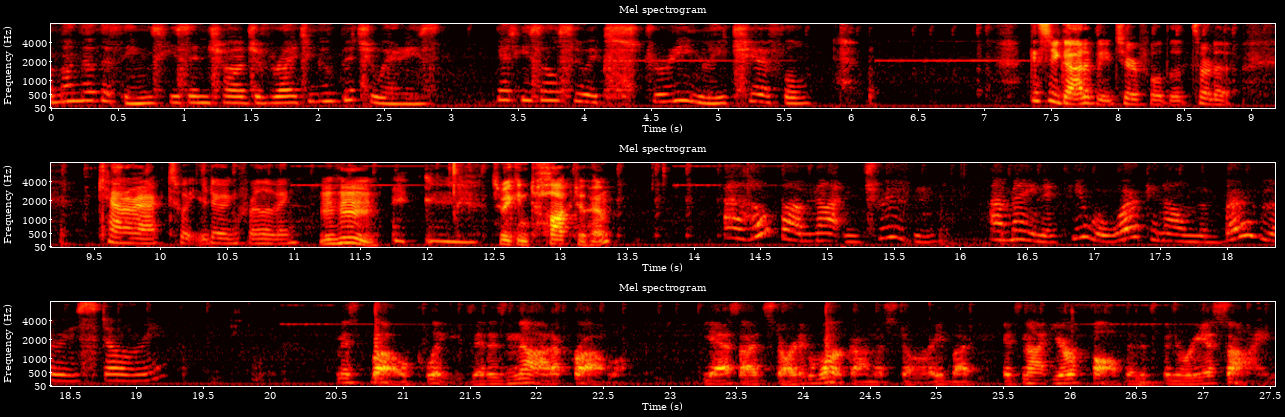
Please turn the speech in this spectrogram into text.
Among other things, he's in charge of writing obituaries. Yet he's also extremely cheerful. I guess you gotta be cheerful to sort of counteract what you're doing for a living. Mm-hmm. so we can talk to him. I hope I'm not intruding. I mean, if you were working on the burglary story. Miss Bow, please, it is not a problem. Yes, I'd started work on the story, but it's not your fault that it's been reassigned.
